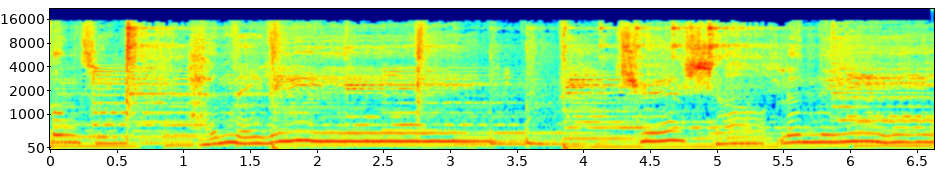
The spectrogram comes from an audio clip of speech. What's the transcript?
风景，很美丽，缺少了你。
